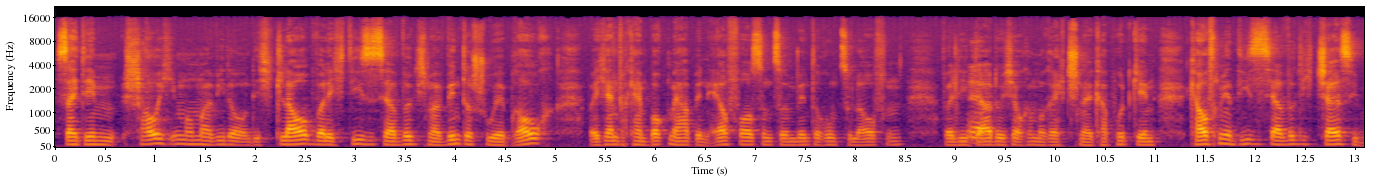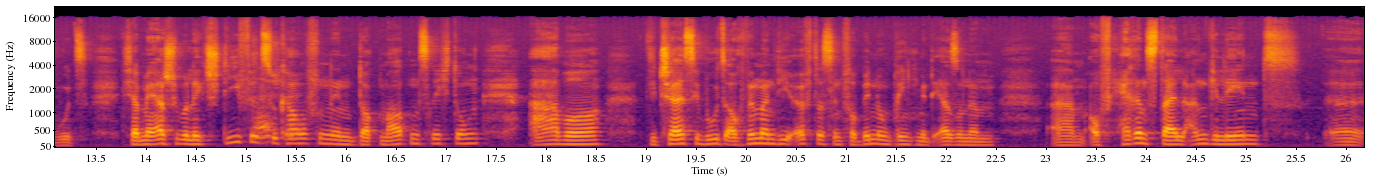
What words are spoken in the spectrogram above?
seitdem schaue ich immer mal wieder und ich glaube, weil ich dieses Jahr wirklich mal Winterschuhe brauche, weil ich einfach keinen Bock mehr habe, in Air Force und so im Winter rumzulaufen, weil die ja. dadurch auch immer recht schnell kaputt gehen. Kauf mir dieses Jahr wirklich Chelsea Boots. Ich habe mir erst überlegt, Stiefel ja, zu schön. kaufen in Doc Martens Richtung, aber die Chelsea Boots, auch wenn man die öfters in Verbindung bringt mit eher so einem ähm, auf Herrenstyle angelehnt, äh,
